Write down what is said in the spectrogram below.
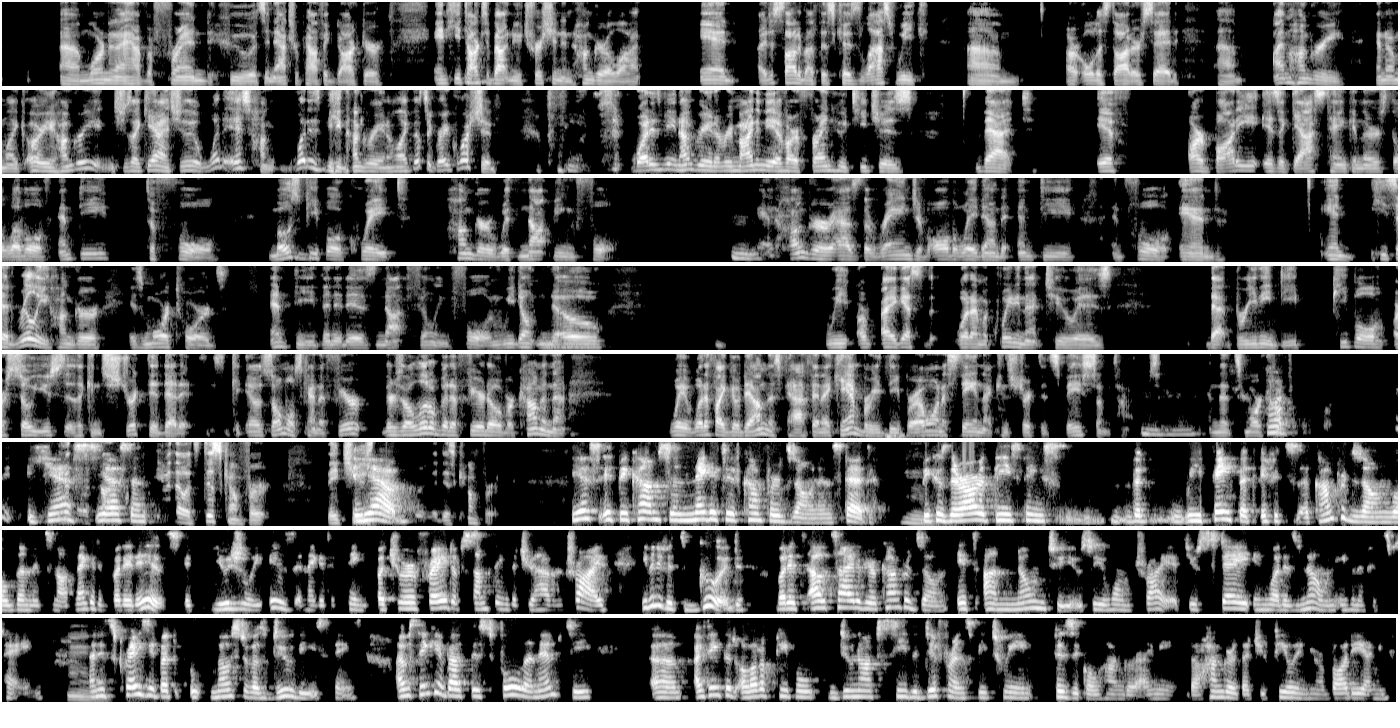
um, Lauren and I have a friend who is a naturopathic doctor, and he talks mm-hmm. about nutrition and hunger a lot. And I just thought about this because last week, um, our oldest daughter said, um, "I'm hungry," and I'm like, "Oh, are you hungry?" And she's like, "Yeah." And she's like, "What is hung? What is being hungry?" And I'm like, "That's a great question. what is being hungry?" And it reminded me of our friend who teaches that if our body is a gas tank and there's the level of empty to full, most mm. people equate hunger with not being full. Mm. And hunger as the range of all the way down to empty and full. And and he said really hunger is more towards empty than it is not feeling full. And we don't mm. know we are i guess what i'm equating that to is that breathing deep people are so used to the constricted that it, it's almost kind of fear there's a little bit of fear to overcome in that wait what if i go down this path and i can breathe deeper? I want to stay in that constricted space sometimes. Mm-hmm. and that's more comfortable. well, yes yes and even though it's discomfort they choose yeah. the discomfort. Yes it becomes a negative comfort zone instead mm. because there are these things that we think that if it's a comfort zone well then it's not negative but it is. It usually is a negative thing. But you're afraid of something that you haven't tried even if it's good but it's outside of your comfort zone. It's unknown to you so you won't try it. You stay in what is known even if it's pain. Mm. and it's crazy but most of us do these things. I was thinking about this full and empty um, I think that a lot of people do not see the difference between physical hunger. I mean, the hunger that you feel in your body, I mean,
